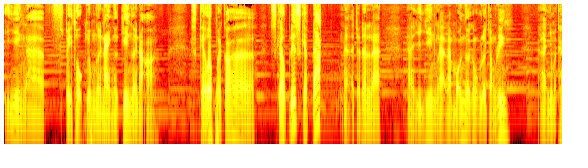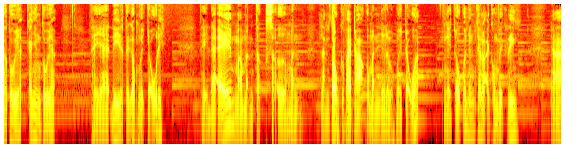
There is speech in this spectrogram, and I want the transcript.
Dĩ nhiên là tùy thuộc vô người này người kia người nọ. Scale up phải có uh, scale up this scale up that. À, cho nên là à, dĩ nhiên là là mỗi người có một lựa chọn riêng. À, nhưng mà theo tôi á cá nhân tôi á thì à, đi từ góc người chủ đi. Thì để mà mình thực sự mình làm tốt cái vai trò của mình như là một người chủ á. Người chủ có những cái loại công việc riêng. Đó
